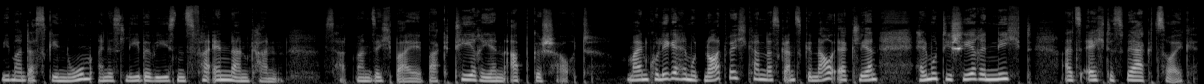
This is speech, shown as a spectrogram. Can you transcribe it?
wie man das Genom eines Lebewesens verändern kann. Das hat man sich bei Bakterien abgeschaut. Mein Kollege Helmut Nordwig kann das ganz genau erklären. Helmut, die Schere nicht als echtes Werkzeug.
